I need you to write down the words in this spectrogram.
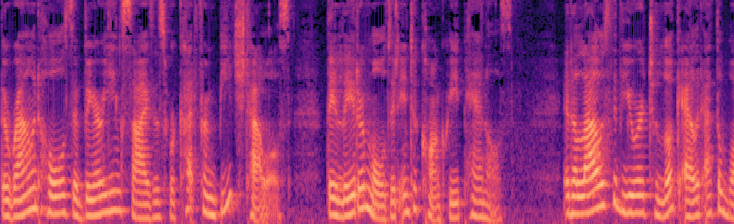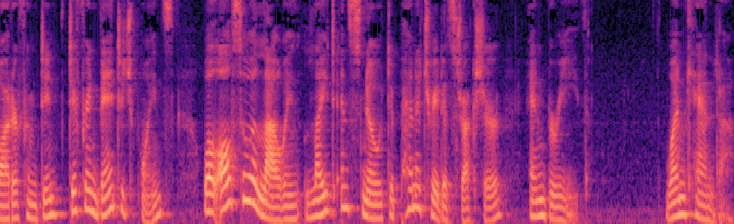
The round holes of varying sizes were cut from beach towels. They later molded into concrete panels. It allows the viewer to look out at the water from di- different vantage points while also allowing light and snow to penetrate its structure and breathe. One Canada.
